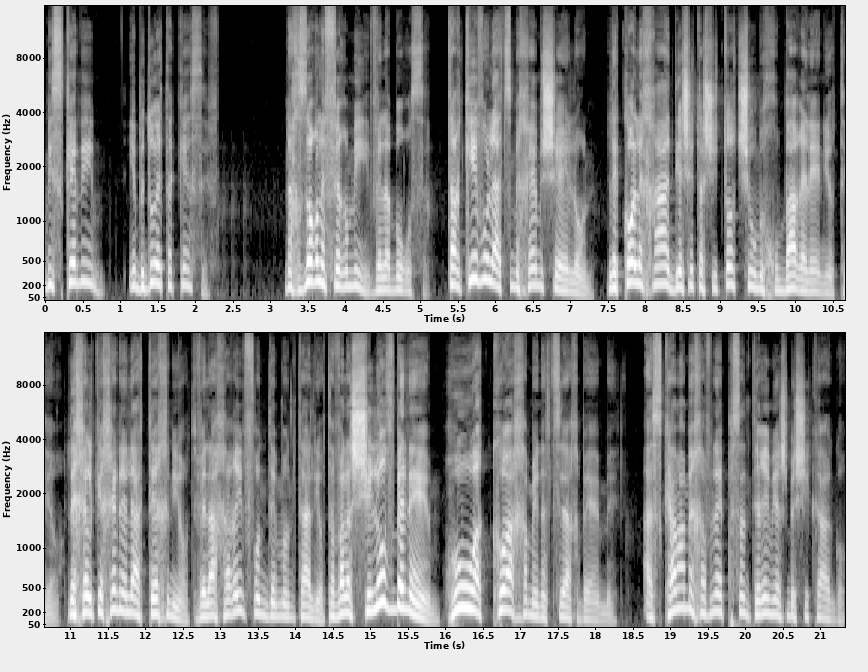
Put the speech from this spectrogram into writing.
מסכנים, איבדו את הכסף. נחזור לפרמי ולבורסה. תרכיבו לעצמכם שאלון. לכל אחד יש את השיטות שהוא מחובר אליהן יותר. לחלקכן אלה הטכניות, ולאחרים פונדמנטליות, אבל השילוב ביניהם הוא הכוח המנצח באמת. אז כמה מכווני פסנתרים יש בשיקגו?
